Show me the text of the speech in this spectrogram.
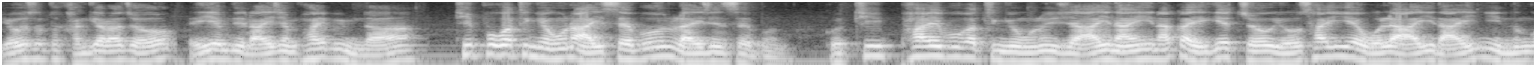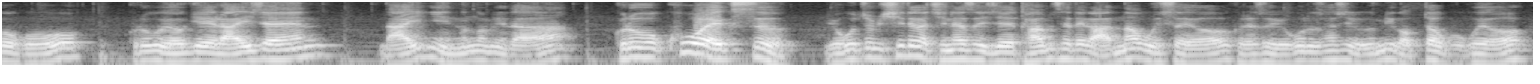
여기서부터 간결하죠. AMD 라이젠 5입니다. T4 같은 경우는 i7 라이젠 7 그 T5 같은 경우는 이제 i9 아까 얘기했죠. 요 사이에 원래 i9이 있는 거고 그리고 여기에 라이젠 9이 있는 겁니다. 그리고 코어 X 요거 좀 시대가 지나서 이제 다음 세대가 안 나오고 있어요. 그래서 요거는 사실 의미가 없다고 보고요.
